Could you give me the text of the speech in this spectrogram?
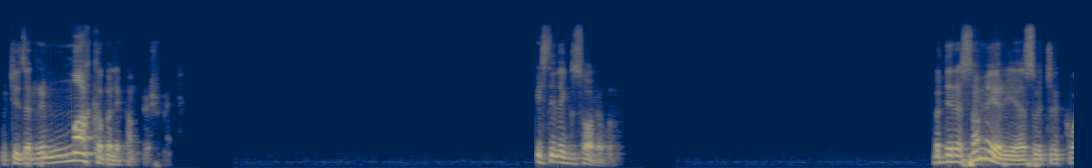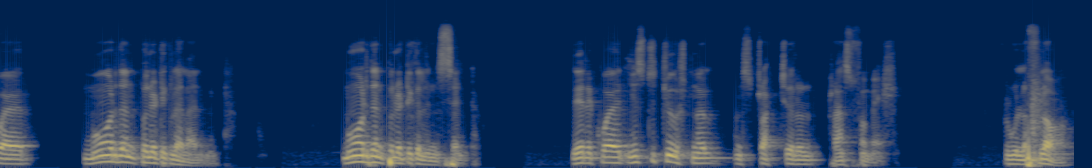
which is a remarkable accomplishment. It's inexorable. But there are some areas which require more than political alignment, more than political incentive. They require institutional and structural transformation, rule of law,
